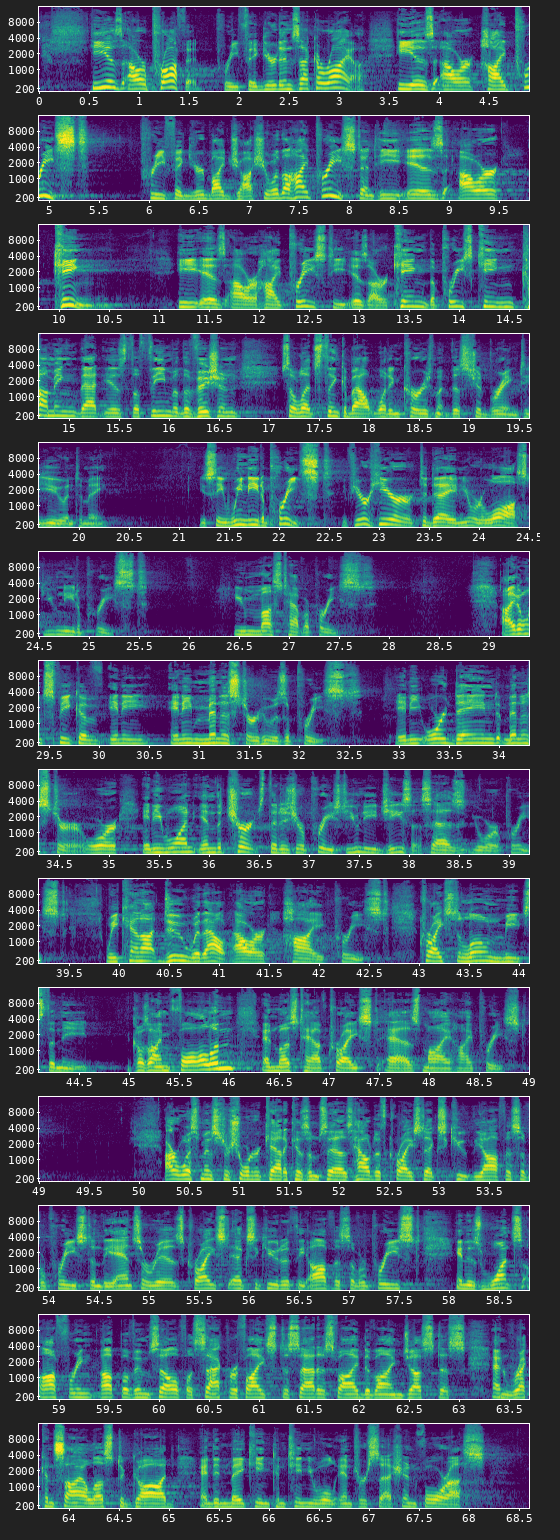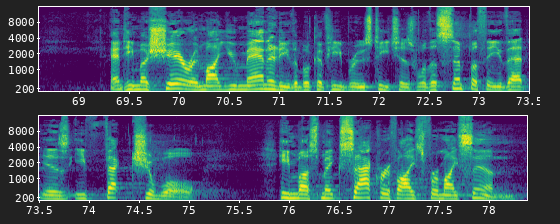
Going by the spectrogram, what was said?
He is our prophet, prefigured in Zechariah. He is our high priest, prefigured by Joshua the high priest, and he is our king. He is our high priest, he is our king, the priest king coming. That is the theme of the vision. So let's think about what encouragement this should bring to you and to me. You see, we need a priest. If you're here today and you are lost, you need a priest. You must have a priest. I don't speak of any, any minister who is a priest, any ordained minister, or anyone in the church that is your priest. You need Jesus as your priest. We cannot do without our high priest. Christ alone meets the need because I'm fallen and must have Christ as my high priest. Our Westminster Shorter Catechism says, How doth Christ execute the office of a priest? And the answer is, Christ executeth the office of a priest in his once offering up of himself a sacrifice to satisfy divine justice and reconcile us to God, and in making continual intercession for us. And he must share in my humanity, the book of Hebrews teaches, with a sympathy that is effectual. He must make sacrifice for my sin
